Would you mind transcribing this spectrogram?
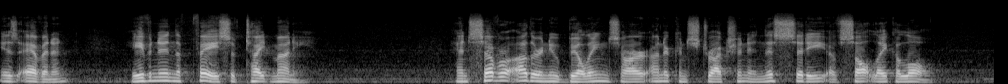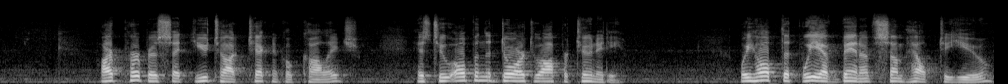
is evident even in the face of tight money. And several other new buildings are under construction in this city of Salt Lake alone. Our purpose at Utah Technical College is to open the door to opportunity. We hope that we have been of some help to you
